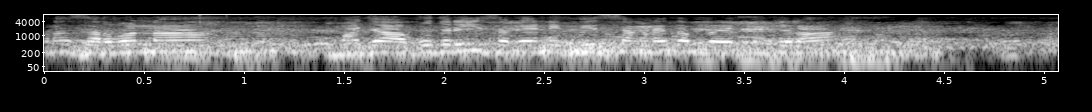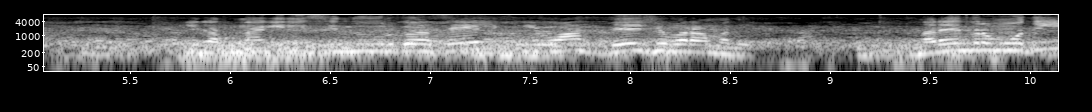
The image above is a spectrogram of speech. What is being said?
आपण सर्वांना माझ्या अगोदरही सगळ्यांनी तेच सांगण्याचा प्रयत्न केला की रत्नागिरी सिंधुदुर्ग असेल किंवा देशभरामध्ये नरेंद्र मोदी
